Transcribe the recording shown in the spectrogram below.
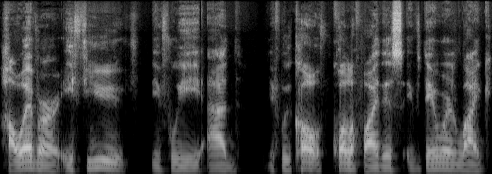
However if you if we add if we call qualify this if they were like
